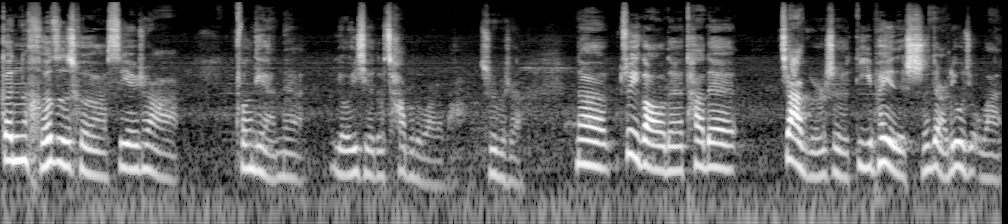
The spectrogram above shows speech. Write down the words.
跟合资车 CHR。丰田的有一些都差不多了吧，是不是？那最高的它的价格是低配的十点六九万，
